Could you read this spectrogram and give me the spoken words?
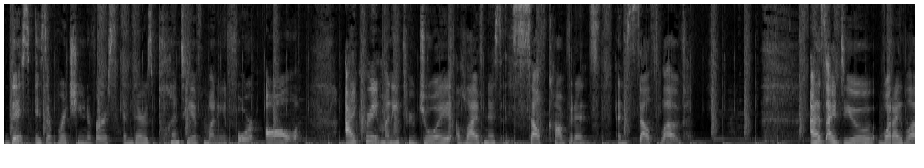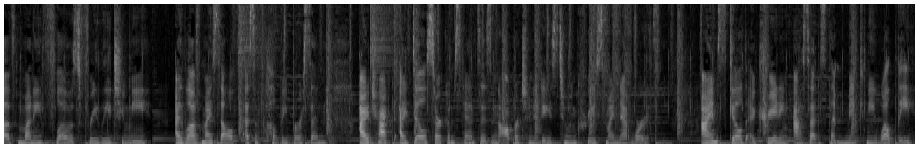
This is a rich universe and there's plenty of money for all. I create money through joy, aliveness, and self confidence and self love. As I do what I love, money flows freely to me. I love myself as a wealthy person. I attract ideal circumstances and opportunities to increase my net worth. I am skilled at creating assets that make me wealthy.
